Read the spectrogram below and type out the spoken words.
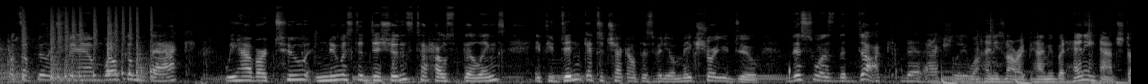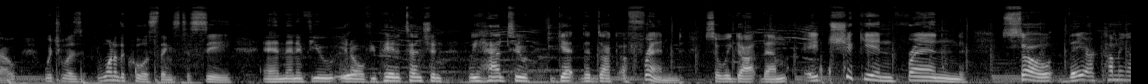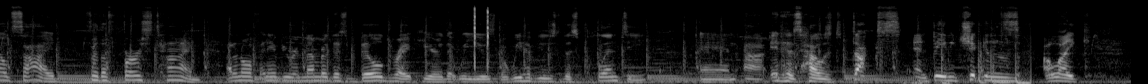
What's up, Billings fam? Welcome back. We have our two newest additions to House Billings. If you didn't get to check out this video, make sure you do. This was the duck that actually, well, Henny's not right behind me, but Henny hatched out, which was one of the coolest things to see. And then if you, you know, if you paid attention, we had to get the duck a friend. So we got them a chicken friend. So they are coming outside for the first time. I don't know if any of you remember this build right here that we used, but we have used this plenty and uh, it has housed ducks and baby chickens alike.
